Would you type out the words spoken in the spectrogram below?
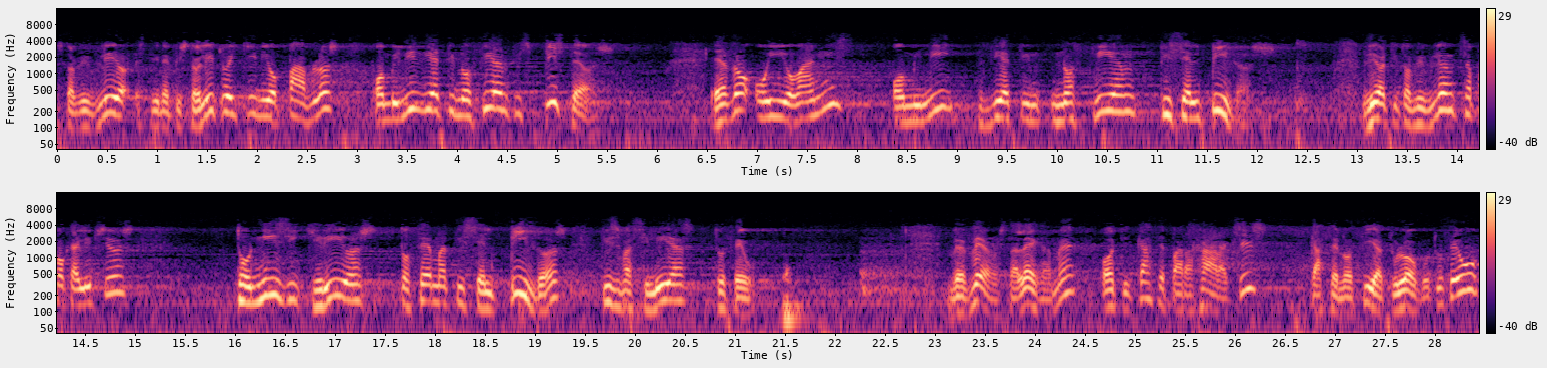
στο βιβλίο στην επιστολή του εκείνη ο Παύλος ομιλεί για την οθεία της πίστεως. Εδώ ο Ιωάννης ομιλεί για την νοθεία της ελπίδος. Διότι το βιβλίο της Αποκαλύψεως τονίζει κυρίως το θέμα της ελπίδος της Βασιλείας του Θεού. Βεβαίως θα λέγαμε ότι κάθε παραχάραξης κάθε νοθεία του Λόγου του Θεού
